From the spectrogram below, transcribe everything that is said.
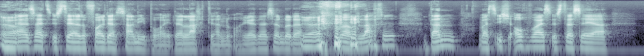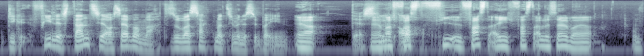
Ja. Einerseits ist der voll der Sunny Boy, der lacht ja nur. Ja? Der ist ja nur der, ja. immer am Lachen. Dann, was ich auch weiß, ist, dass er die viele Stunts ja auch selber macht. Sowas sagt man zumindest über ihn. Ja. Der ist er macht fast, viel, fast eigentlich fast alles selber, ja. Und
